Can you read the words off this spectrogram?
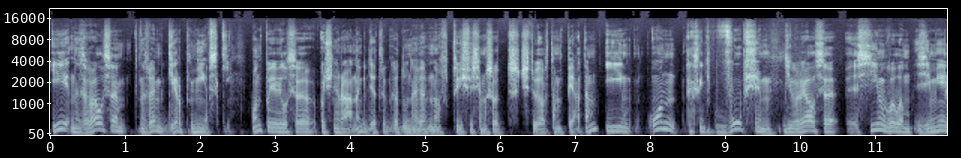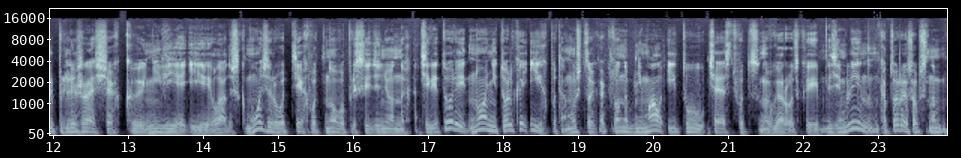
и назывался, называем, герб Невский. Он появился очень рано, где-то году, наверное, в 1704-1705. И он, так сказать, в общем являлся символом земель, прилежащих к Неве и Ладожскому озеру, вот тех вот новоприсоединенных территорий, но не только их, потому что как-то он обнимал и ту часть вот новгородской земли, которая, собственно,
